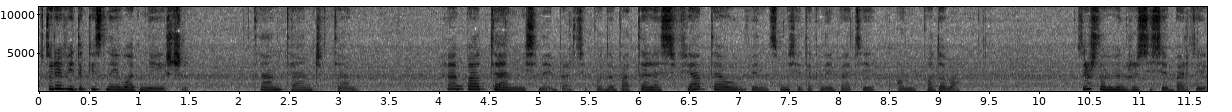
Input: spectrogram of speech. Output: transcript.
Który widok jest najładniejszy? Ten, ten czy ten? Chyba ten mi się najbardziej podoba. Tyle świateł, więc mi się tak najbardziej on podoba. Zresztą w większości się bardziej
